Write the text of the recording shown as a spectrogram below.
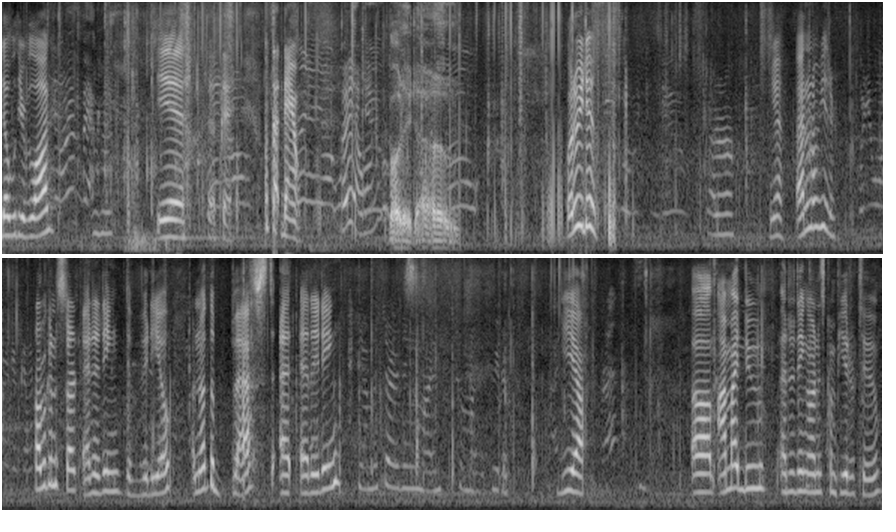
done with your vlog? Yeah. Okay. Put that down. Hey, I want Put it down. What do we do? I don't know. Yeah, I don't know either. Probably gonna start editing the video. I'm not the best at editing. Yeah, I'm gonna start editing mine on my computer. Yeah. Um, I might do editing on his computer too,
